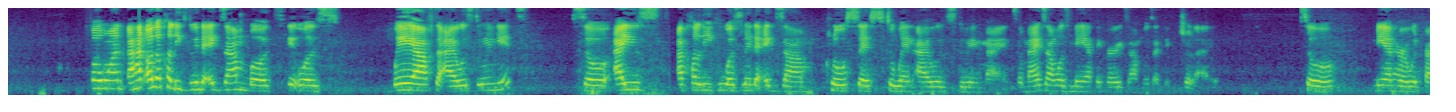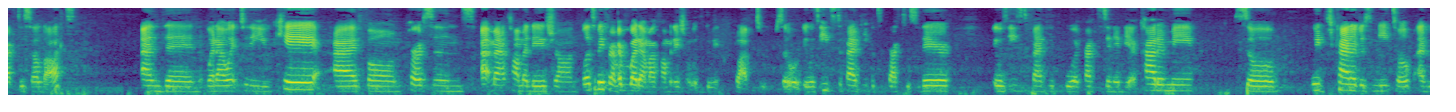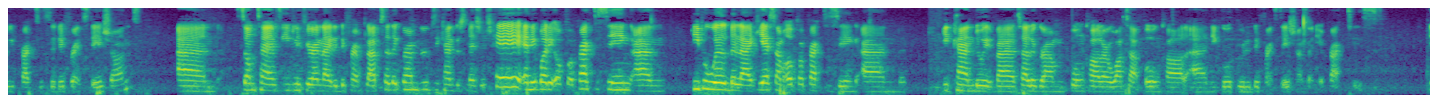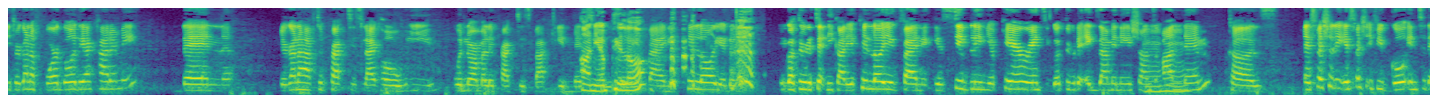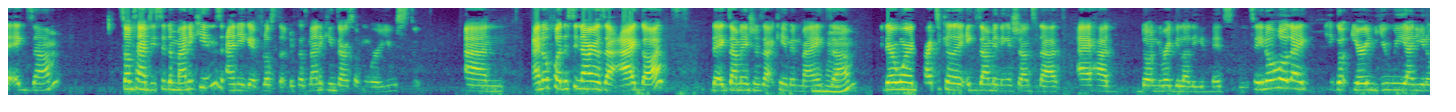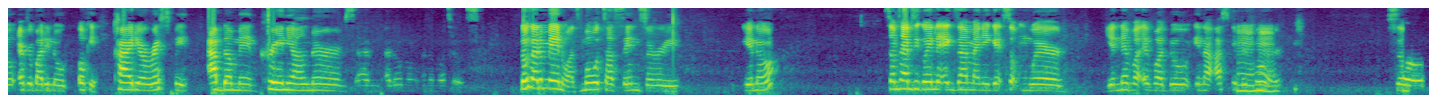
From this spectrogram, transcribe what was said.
for one, I had other colleagues doing the exam, but it was way after I was doing it. So I used a colleague who was doing the exam closest to when I was doing mine. So my exam was May, I think her exam was I think July. So me and her would practice a lot. And then when I went to the UK, I found persons at my accommodation. Well, to be fair, everybody at my accommodation was doing PLAB too. So it was easy to find people to practice there. It was easy to find people who were practicing in the academy. So we kind of just meet up and we practice the different stations. And sometimes, even if you're in like the different PLAB Telegram groups, you can just message, hey, anybody up for practicing? And people will be like, yes, I'm up for practicing. And you can do it via Telegram phone call or WhatsApp phone call, and you go through the different stations and you practice. If you're gonna forego the academy, then you're gonna have to practice like how we would normally practice back in med on your pillow. So you find your pillow, you do the, you go through the technique on your pillow. You find your sibling, your parents. You go through the examinations mm-hmm. on them because especially especially if you go into the exam, sometimes you see the mannequins and you get flustered because mannequins are something we're used to. And I know for the scenarios that I got, the examinations that came in my mm-hmm. exam, there weren't particular examinations that I had done regularly in med school. So you know how like you got you're in UWI and you know everybody know okay cardio, respiratory, abdomen, cranial nerves, and I don't know I don't know what else. Those are the main ones. Motor, sensory, you know. Sometimes you go in the exam and you get something where you never ever do in a OSCE Mm-hmm. before. So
